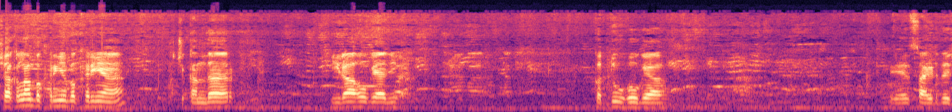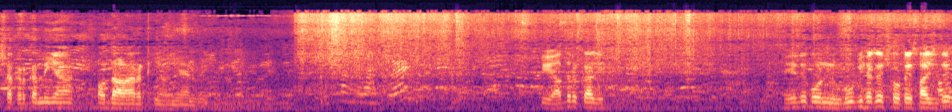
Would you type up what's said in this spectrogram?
ਸ਼ਕਲਾਂ ਵੱਖਰੀਆਂ ਵੱਖਰੀਆਂ ਚੁਕੰਦਰ, ਖੀਰਾ ਹੋ ਗਿਆ ਜੀ। ਕੱਦੂ ਹੋ ਗਿਆ। ਇਹ ਸਾਈਡ ਤੇ ਸ਼ਕਰਕੰਦੀਆਂ ਔਰ ਦਾਲਾਂ ਰੱਖੀਆਂ ਹੋਈਆਂ ਨੇ ਵੀ। ਇਹ ਅਦਰਕ ਆ ਜੀ। ਇਹਦੇ ਕੋਲ ਨਿੰਬੂ ਵੀ ਹੈਗੇ ਛੋਟੇ ਸਾਈਜ਼ ਦੇ।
